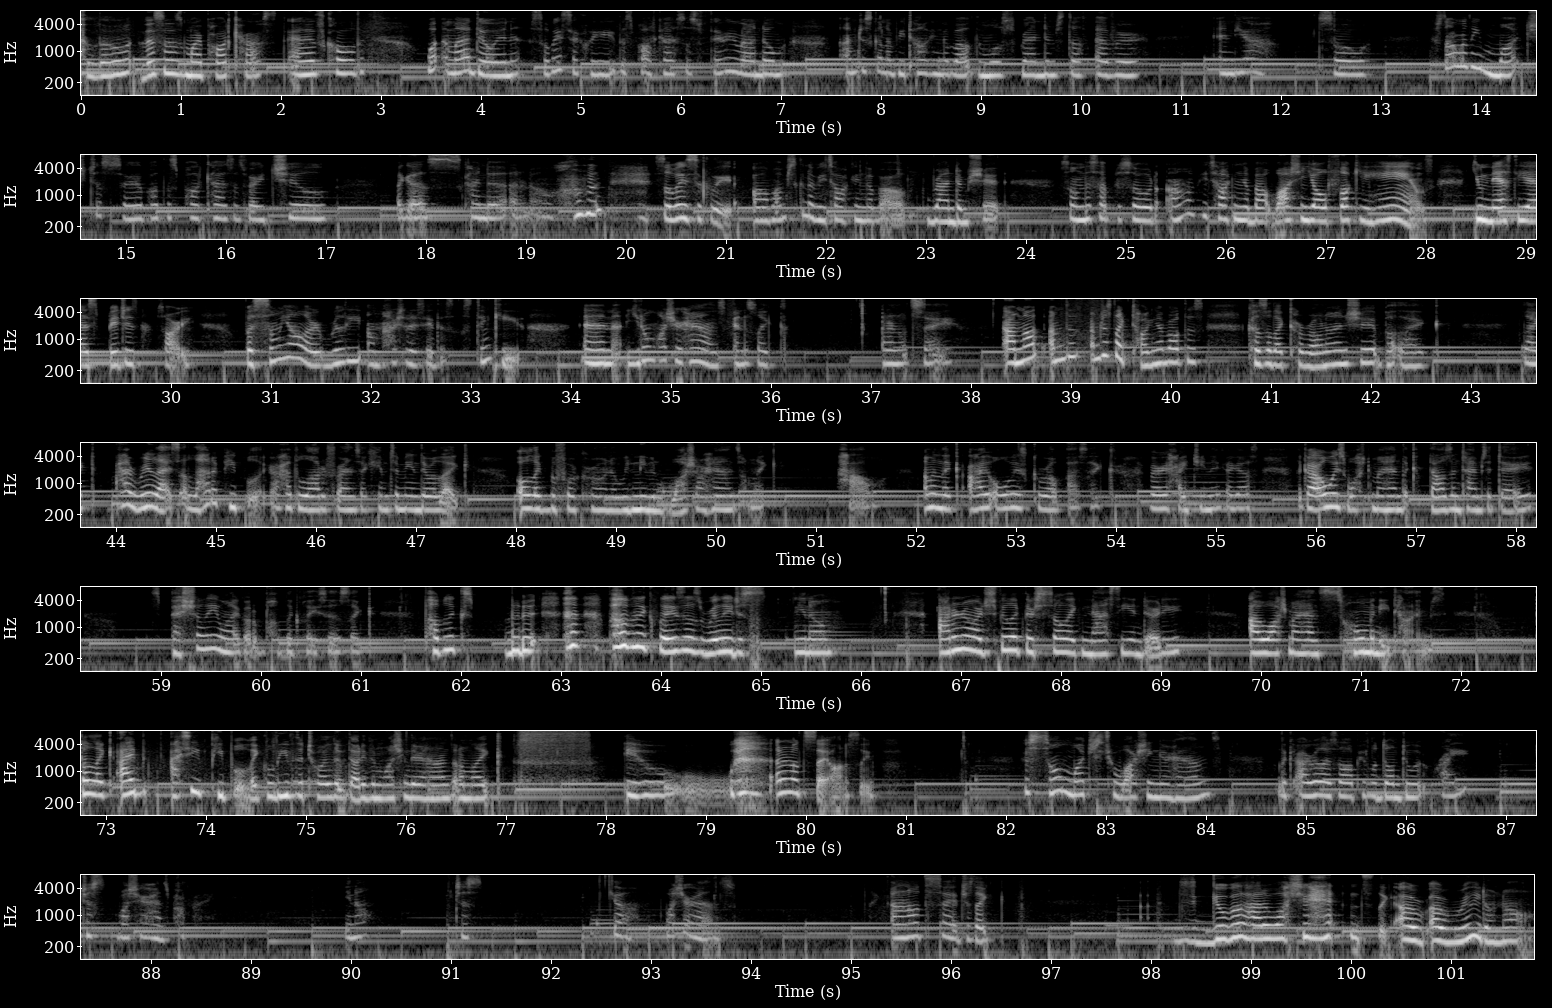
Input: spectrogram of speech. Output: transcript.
Hello, this is my podcast, and it's called What Am I Doing? So basically, this podcast is very random. I'm just gonna be talking about the most random stuff ever. And yeah, so there's not really much to say about this podcast. It's very chill, I guess, kinda, I don't know. so basically, um, I'm just gonna be talking about random shit. So in this episode, I'm gonna be talking about washing y'all fucking hands. You nasty ass bitches. Sorry. But some of y'all are really um how should I say this? Stinky. And you don't wash your hands and it's like I don't know what to say. I'm not I'm just I'm just like talking about this cuz of like corona and shit, but like like I realized a lot of people like I have a lot of friends that came to me and they were like, "Oh, like before corona, we didn't even wash our hands." I'm like, "How?" I mean, like, I always grew up as, like, very hygienic, I guess. Like, I always washed my hand, like, a thousand times a day. Especially when I go to public places. Like, public, public places really just, you know, I don't know, I just feel like they're so, like, nasty and dirty. I wash my hands so many times. But, like, I, I see people, like, leave the toilet without even washing their hands, and I'm like, ew. I don't know what to say, honestly there's so much to washing your hands. Like I realize a lot of people don't do it right. Just wash your hands properly. You know? Just yeah, wash your hands. Like I don't know what to say. Just like just Google how to wash your hands. Like I I really don't know.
